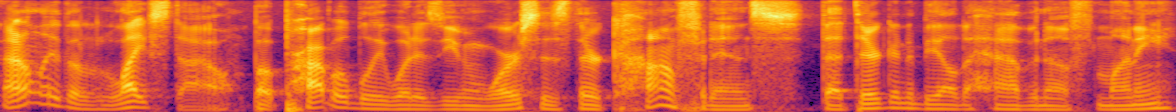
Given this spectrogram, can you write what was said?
Not only their lifestyle, but probably what is even worse is their confidence that they're going to be able to have enough money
